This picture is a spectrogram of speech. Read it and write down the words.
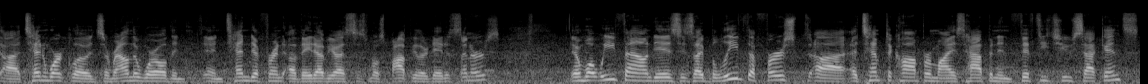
uh, 10 workloads around the world in, in 10 different of AWS's most popular data centers. And what we found is, is I believe the first uh, attempt to compromise happened in 52 seconds.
